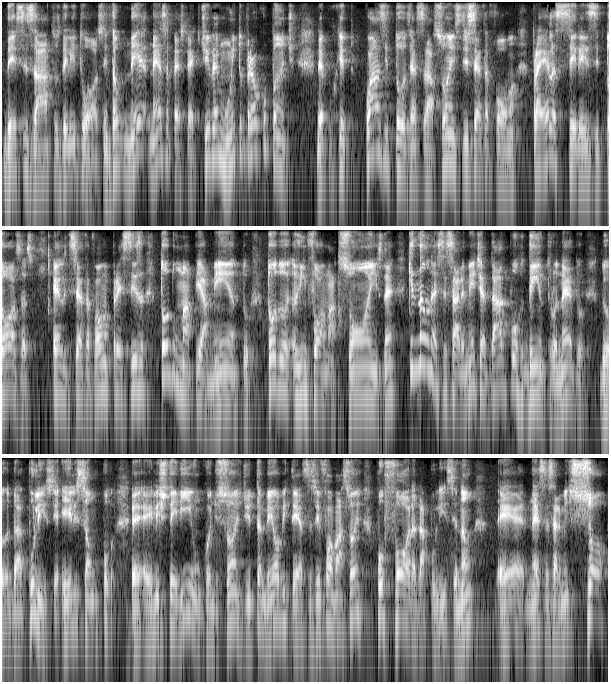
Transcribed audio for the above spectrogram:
desses atos delituosos. Então, nessa perspectiva, é muito preocupante, né, porque quase todas essas ações, de certa forma, para elas serem exitosas, ela, de certa forma, precisa todo um mapeamento, todas informações, né, que não necessariamente é dado por dentro né, do, do da polícia. Eles, são, é, é, eles teriam condições de também obter essas informações por fora da polícia, não é necessariamente só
